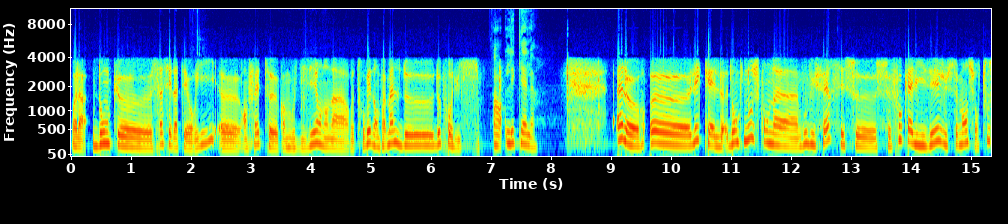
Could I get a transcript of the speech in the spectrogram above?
Voilà. Donc, ça, c'est la théorie. en fait, comme vous le disiez, on en a retrouvé dans pas mal de, de produits. Alors, lesquels? Alors, euh, lesquels? Donc nous, ce qu'on a voulu faire, c'est se, se, focaliser justement sur tous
